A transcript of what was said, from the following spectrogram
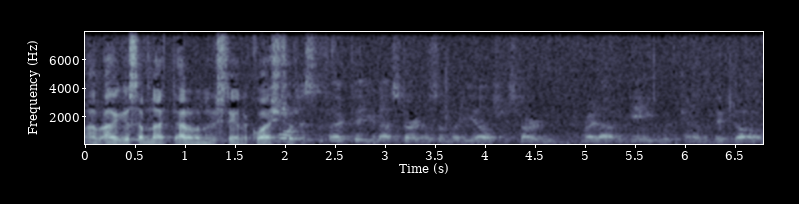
I, I guess I'm not. I don't understand the question. well, just the fact that you're not starting with somebody else. You're starting right out the gate with kind of the big dog.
